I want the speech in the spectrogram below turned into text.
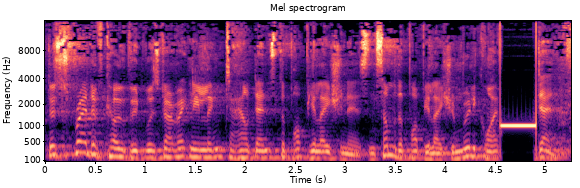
The spread of COVID was directly linked to how dense the population is, and some of the population really quite dense.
